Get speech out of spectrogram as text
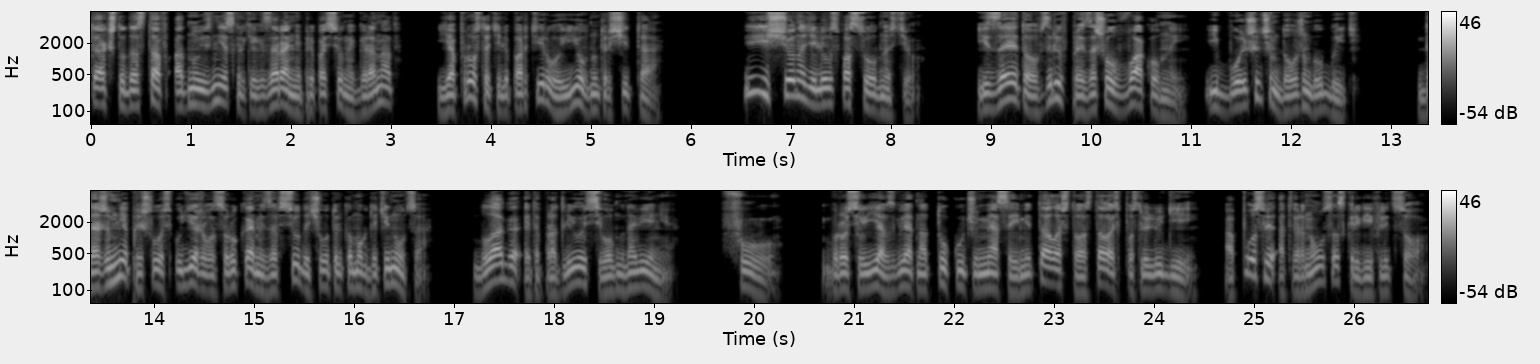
Так что, достав одну из нескольких заранее припасенных гранат, я просто телепортировал ее внутрь щита и еще наделил способностью. Из-за этого взрыв произошел вакуумный и больше, чем должен был быть. Даже мне пришлось удерживаться руками за все, до чего только мог дотянуться. Благо, это продлилось всего мгновение. Фу. Бросил я взгляд на ту кучу мяса и металла, что осталось после людей, а после отвернулся, скривив лицо.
